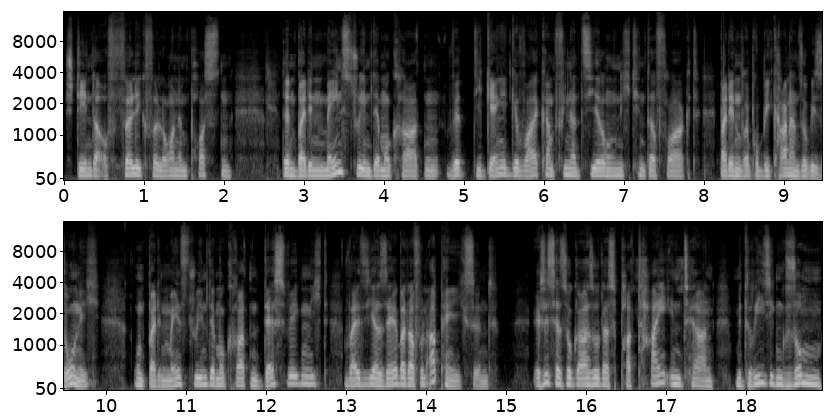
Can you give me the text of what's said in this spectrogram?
stehen da auf völlig verlorenem Posten. Denn bei den Mainstream-Demokraten wird die gängige Wahlkampffinanzierung nicht hinterfragt, bei den Republikanern sowieso nicht und bei den Mainstream-Demokraten deswegen nicht, weil sie ja selber davon abhängig sind. Es ist ja sogar so, dass parteiintern mit riesigen Summen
